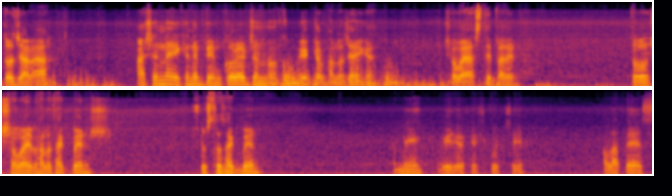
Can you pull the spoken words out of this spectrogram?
তো যারা আসেন না এখানে ব্যায়াম করার জন্য, খুবই একটা ভালো জায়গা। সবাই আসতে পারেন। তো সবাই ভালো থাকবেন। সুস্থ থাকবেন। আমি ভিডিও শেষ করছি। আল্লাহ হাফেজ।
